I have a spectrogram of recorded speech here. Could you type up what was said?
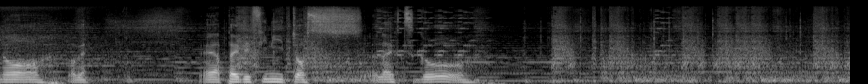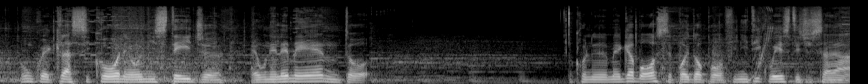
No, vabbè. Era predefinito. Let's go. Comunque classicone, ogni stage è un elemento. Con il mega boss e poi dopo finiti questi ci sarà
